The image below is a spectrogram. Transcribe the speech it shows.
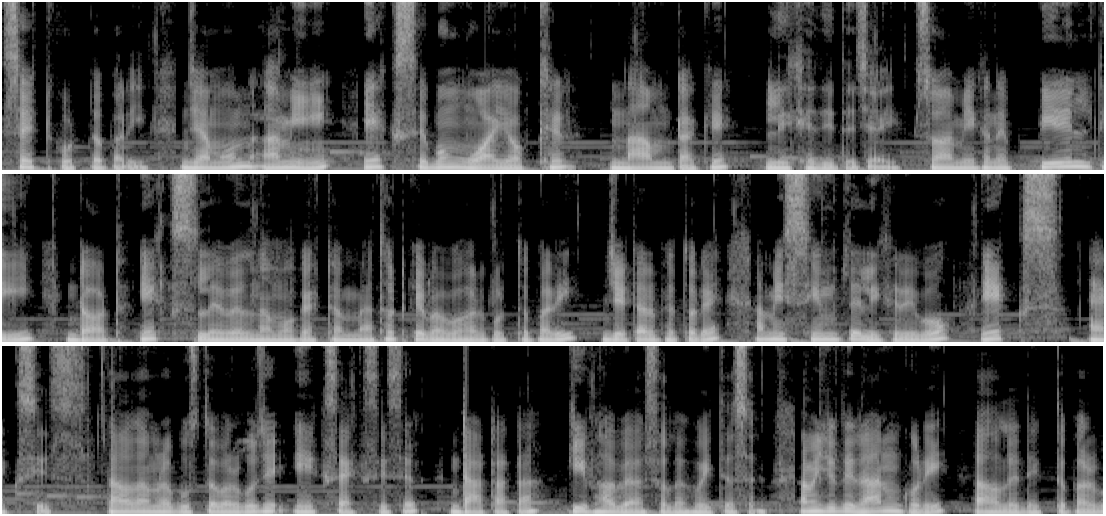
সেট করতে পারি। যেমন আমি এক্স এবং ওয়াই অক্ষের নামটাকে লিখে দিতে চাই। সো আমি এখানে পিএলটি ডট এক্স লেভেল নামক একটা মেথডকে ব্যবহার করতে পারি, যেটার ভেতরে আমি সিম্পলি লিখে দিব এক্স অ্যাক্সিস তাহলে আমরা বুঝতে পারব যে এক্স অ্যাক্সিসের ডাটাটা কীভাবে আসলে হইতেছে। আমি যদি রান করি, তাহলে দেখতে পারব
